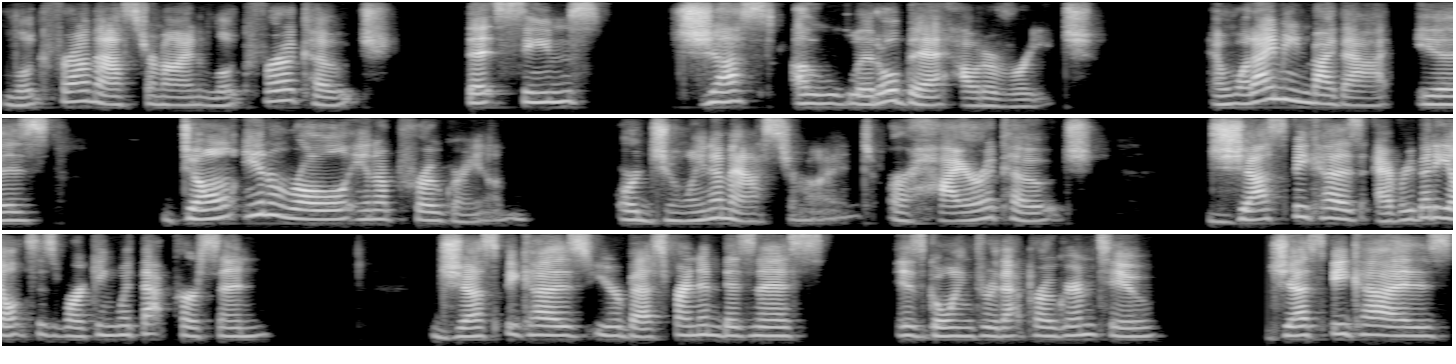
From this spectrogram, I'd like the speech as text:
look for a mastermind, look for a coach that seems just a little bit out of reach. And what I mean by that is don't enroll in a program or join a mastermind or hire a coach just because everybody else is working with that person, just because your best friend in business is going through that program too, just because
